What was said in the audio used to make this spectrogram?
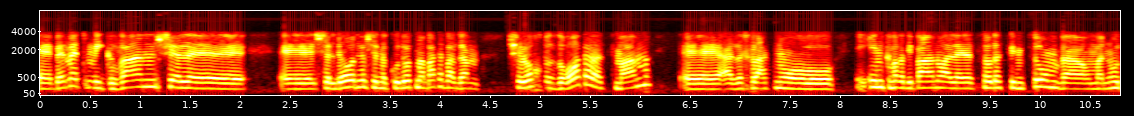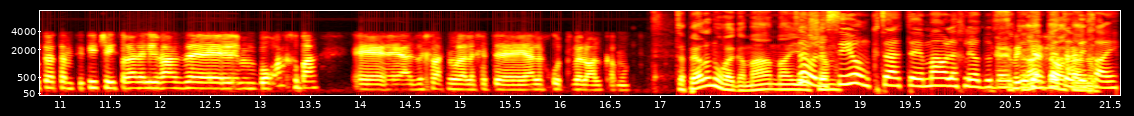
באמת מגוון של של דעות ושל נקודות מבט, אבל גם שלא חוזרות על עצמם, אה, אז החלטנו, אם כבר דיברנו על אה, סוד הצמצום והאומנות התמציתית שישראל אלירז בורח בה, אז החלטנו ללכת על איכות ולא על כמות. תספר לנו רגע, מה, מה יש שם? זהו, לסיום, קצת מה הולך להיות בבית אביחי.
